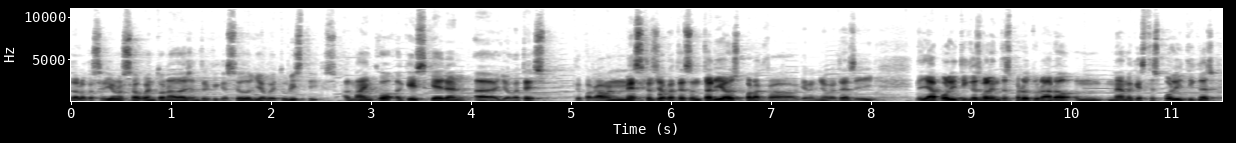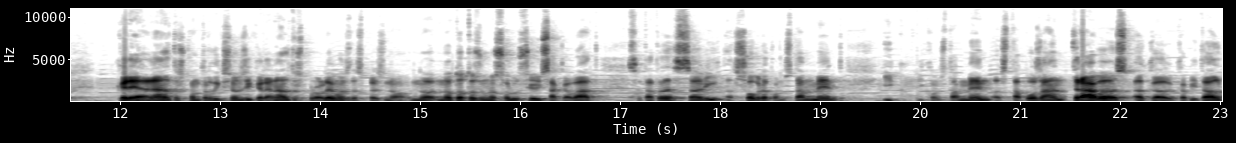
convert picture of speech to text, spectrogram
de lo que seria una següent onada de gentrificació del lloguer turístic. Al Manco, aquells que eren eh, llogaters, que pagaven més que els llogaters anteriors, però que, que eren llogaters, i hi ha polítiques valentes per aturar-ho. Mem, aquestes polítiques crearan altres contradiccions i crearan altres problemes després. No, no, no tot és una solució i s'ha acabat. Se tracta de ser-hi a sobre constantment i, i constantment està posant traves a que el capital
